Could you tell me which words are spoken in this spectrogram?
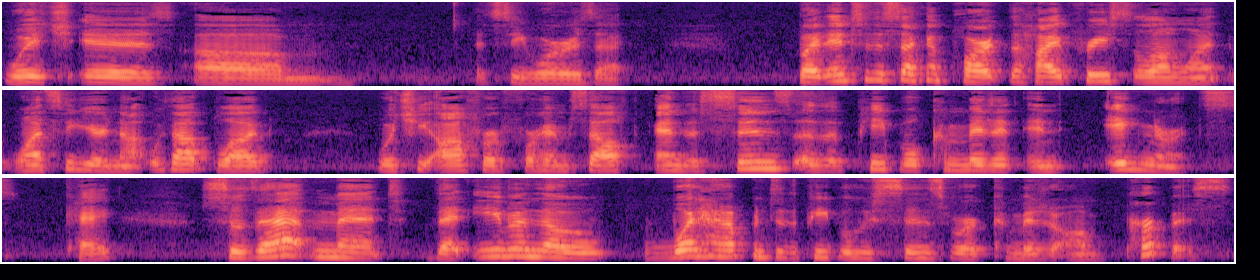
which is um, let's see, where is that? But into the second part, the high priest alone went once a year, not without blood, which he offered for himself and the sins of the people committed in ignorance. Okay, so that meant that even though what happened to the people whose sins were committed on purpose,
